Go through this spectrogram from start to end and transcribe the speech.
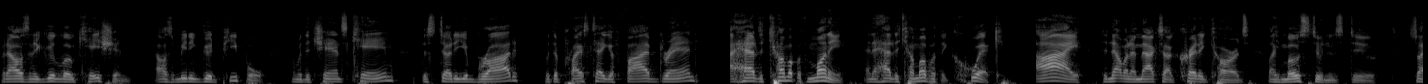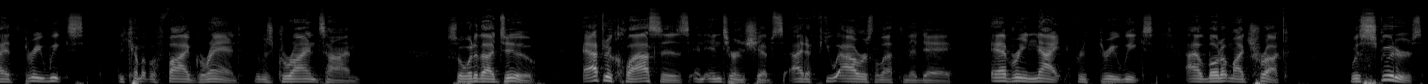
but I was in a good location. I was meeting good people, and when the chance came to study abroad with a price tag of five grand, I had to come up with money, and I had to come up with it quick. I did not want to max out credit cards like most students do, so I had three weeks to come up with five grand. It was grind time. So, what did I do? After classes and internships, I had a few hours left in the day. Every night for three weeks, I load up my truck with scooters.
